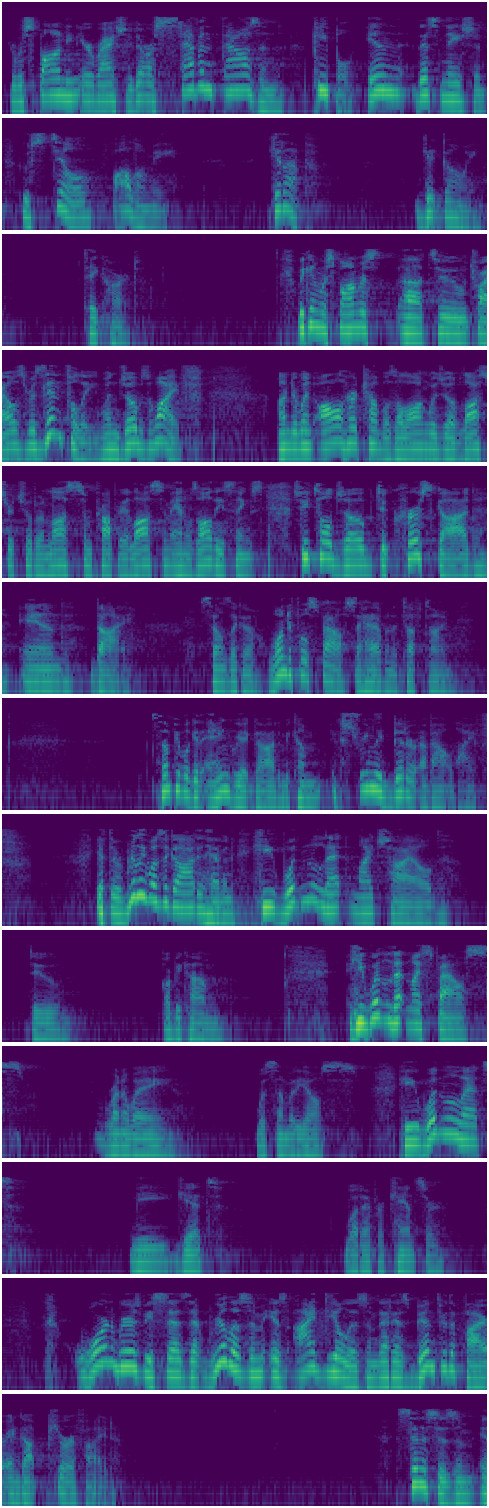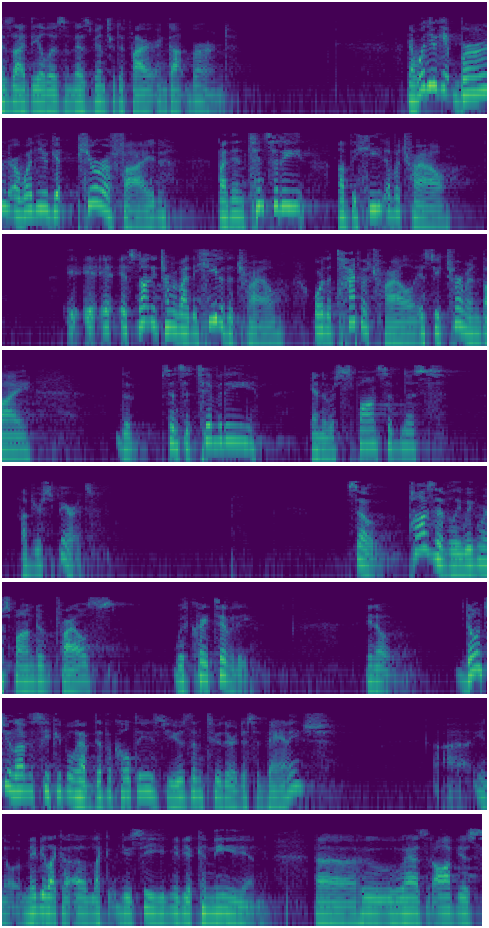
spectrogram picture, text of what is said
You're responding irrationally. There are 7,000 people in this nation who still follow me. Get up. Get going. Take heart. We can respond uh, to trials resentfully when Job's wife underwent all her troubles along with Job, lost her children, lost some property, lost some animals, all these things. She told Job to curse God and die. Sounds like a wonderful spouse to have in a tough time. Some people get angry at God and become extremely bitter about life. If there really was a God in heaven, He wouldn't let my child do or become. He wouldn't let my spouse run away with somebody else. He wouldn't let me get whatever, cancer. Warren Wiersbe says that realism is idealism that has been through the fire and got purified. Cynicism is idealism that has been through the fire and got burned. Now, whether you get burned or whether you get purified by the intensity of the heat of a trial, it's not determined by the heat of the trial, or the type of trial is determined by the sensitivity and the responsiveness of your spirit. So, positively, we can respond to trials with creativity. You know, don't you love to see people who have difficulties use them to their disadvantage? Uh, you know, maybe like a like you see maybe a comedian uh, who who has an obvious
